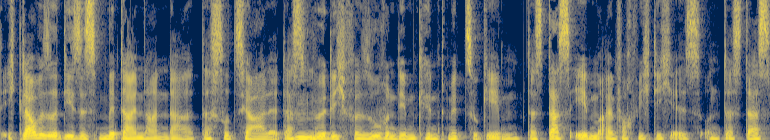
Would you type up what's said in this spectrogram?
ich glaube, so dieses Miteinander, das Soziale, das mhm. würde ich versuchen, dem Kind mitzugeben, dass das eben einfach wichtig ist und dass das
